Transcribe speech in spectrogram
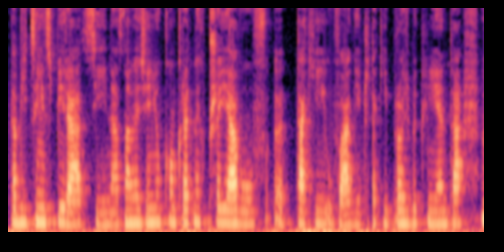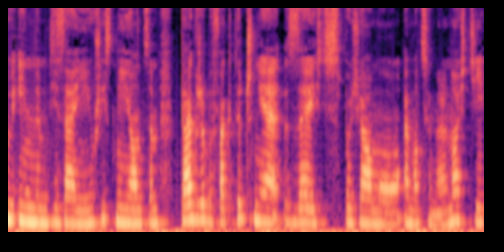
tablicy inspiracji, na znalezieniu konkretnych przejawów e, takiej uwagi czy takiej prośby klienta w innym designie już istniejącym, tak żeby faktycznie zejść z poziomu emocjonalności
